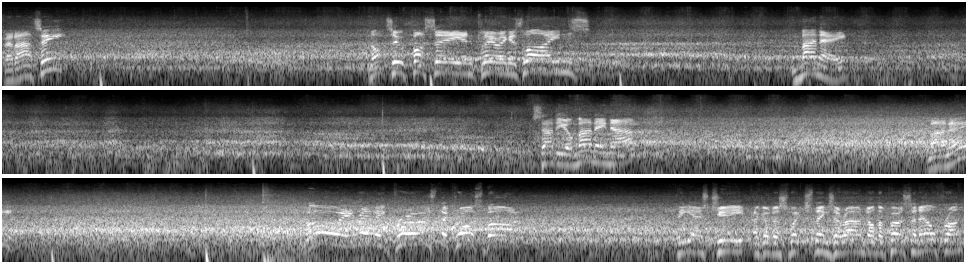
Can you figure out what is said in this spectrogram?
Verratti. Not too fussy in clearing his lines. Mane. Sadio Mane now. Mane. Oh, he really bruised the crossbar. PSG are going to switch things around on the personnel front.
